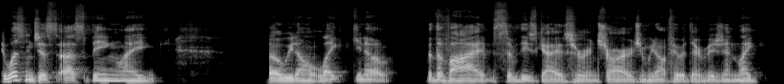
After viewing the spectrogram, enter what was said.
it wasn't just us being like, oh, we don't like, you know, the vibes of these guys who are in charge and we don't fit with their vision. Like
